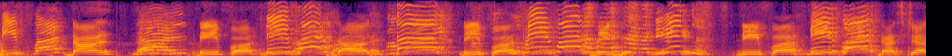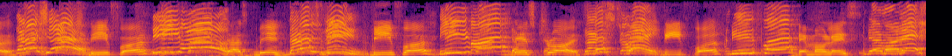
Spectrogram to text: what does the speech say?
D for doll. doll. D for D for dog. dog. D for D for dig. dig. D for D for duster. duster. D for D for dustbin. dustbin. D for D for destroy. destroy. D for D for demolish. demolish.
